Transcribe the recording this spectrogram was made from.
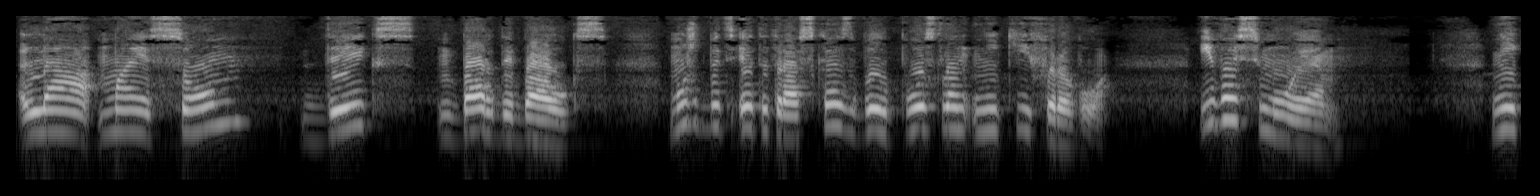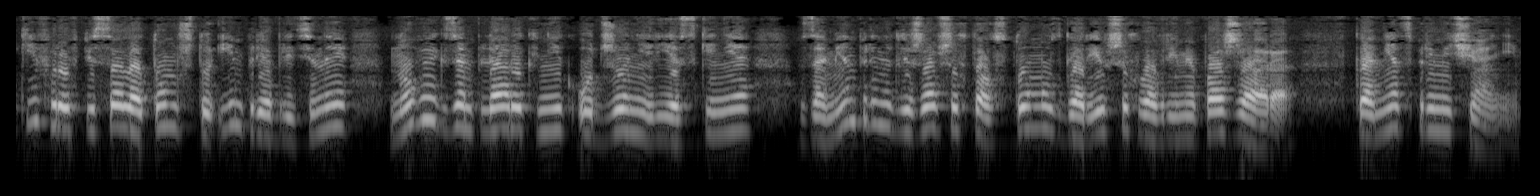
«La Maison d'Aix Бардебаукс». Может быть, этот рассказ был послан Никифорову. И восьмое. Никифоров писал о том, что им приобретены новые экземпляры книг о Джоне Рескине, взамен принадлежавших Толстому, сгоревших во время пожара. Конец примечаний.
